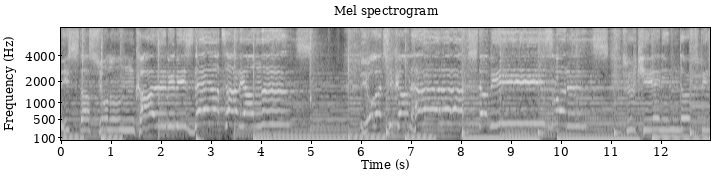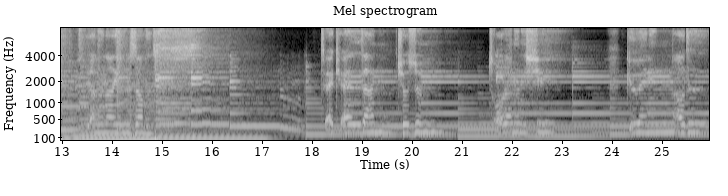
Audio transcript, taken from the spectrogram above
İstasyonun kalbi bizde atar yalnız. Yola çıkan her araçta biz varız. Türkiye'nin dört bin yanına imzamız. Tek elden çözüm Toranın işi. Güvenin adı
